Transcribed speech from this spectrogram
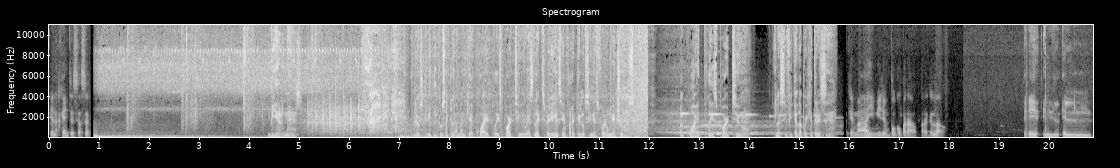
que la gente se acerque. Viernes. Los críticos aclaman que A Quiet Place Part 2 es la experiencia para que los cines fueron hechos. A Quiet Place Part 2, clasificada PG-13. Que más y mire un poco para, para aquel lado. El, el,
